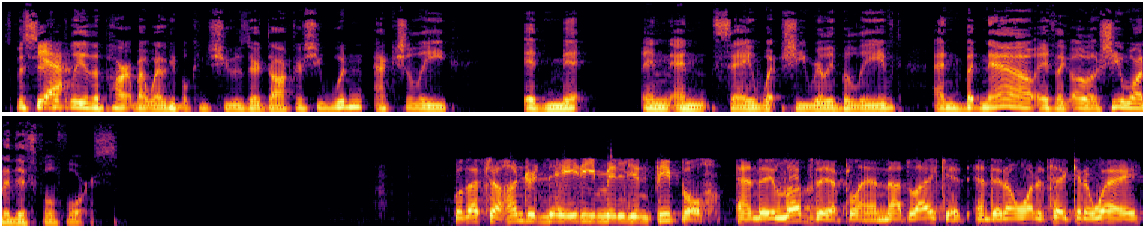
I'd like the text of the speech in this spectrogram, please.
specifically the part about whether people can choose their doctor. She wouldn't actually admit and and say what she really believed. And but now it's like oh she wanted this full force Well, that's 180 million people, and they love their plan, not like it, and they don't want to take it away.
